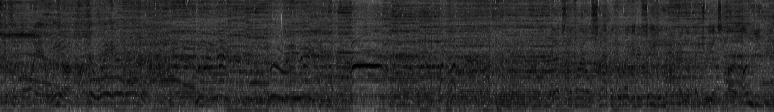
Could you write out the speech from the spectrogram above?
watch the football, and we are underway here in London. That's the final snap of the regular season, and the Patriots are unbeaten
